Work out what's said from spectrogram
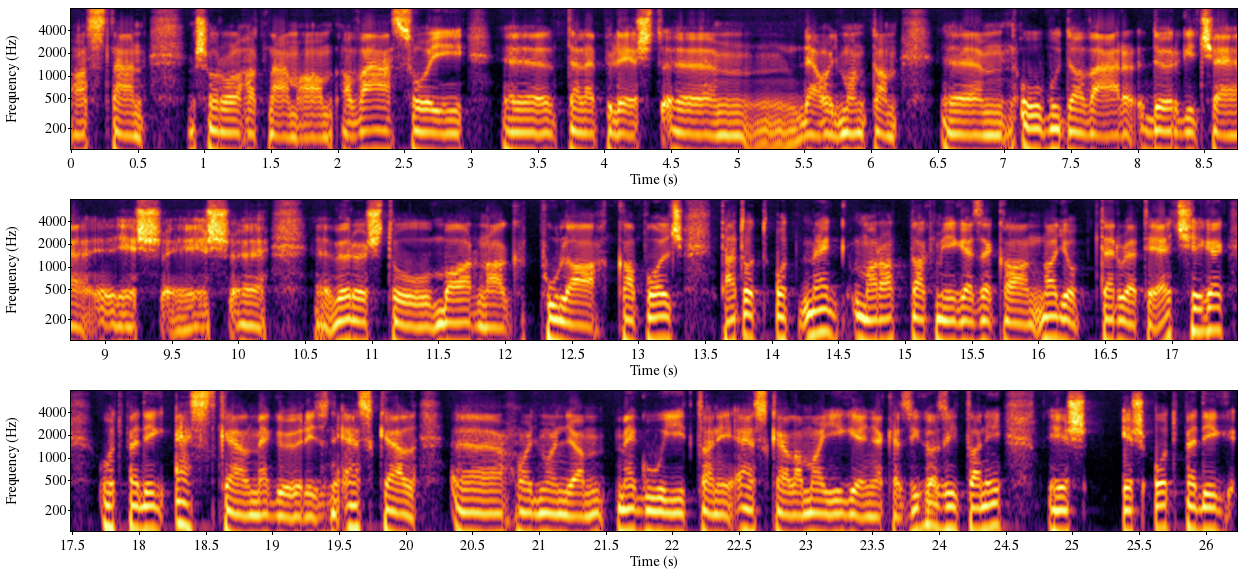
aztán sorolhatnám a, a Vászói települést, de ahogy mondtam, Óbudavár, Dörgicse és, és Vöröstó, Barnag, Pula, Kapolcs, tehát ott, ott megmaradtak még ezek a nagyobb területi egységek, ott pedig ezt kell megőrizni, ezt kell kell, hogy mondjam, megújítani, ezt kell a mai igényekhez igazítani, és és ott pedig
